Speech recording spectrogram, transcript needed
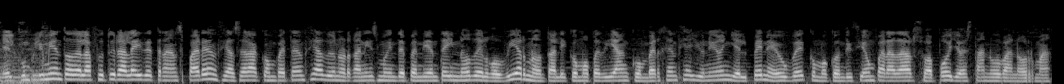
El cumplimiento de la futura ley de transparencia será competencia de un organismo independiente y no del Gobierno, tal y como pedían Convergencia y Unión y el PNV como condición para dar su apoyo a esta nueva norma.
